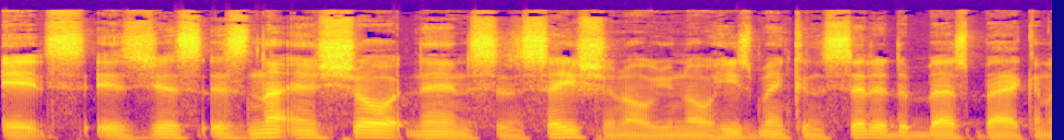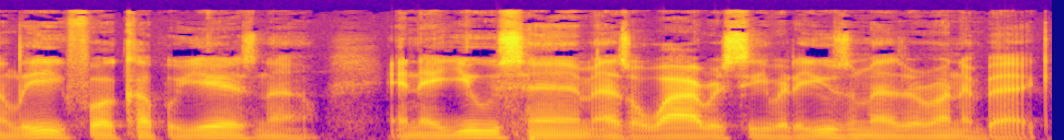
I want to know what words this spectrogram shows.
it's it's just it's nothing short than sensational. You know, he's been considered the best back in the league for a couple years now. And they use him as a wide receiver. They use him as a running back.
